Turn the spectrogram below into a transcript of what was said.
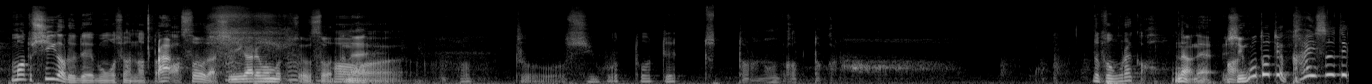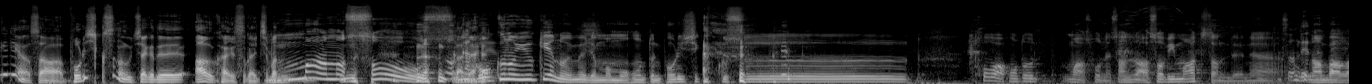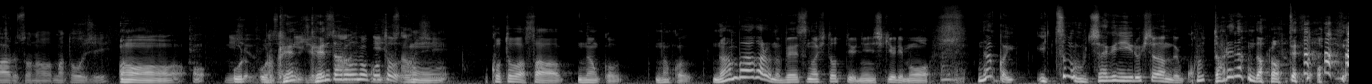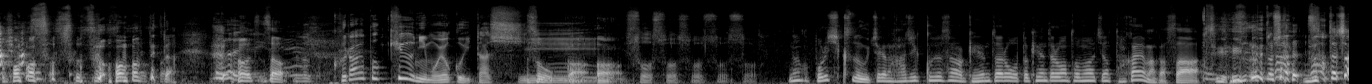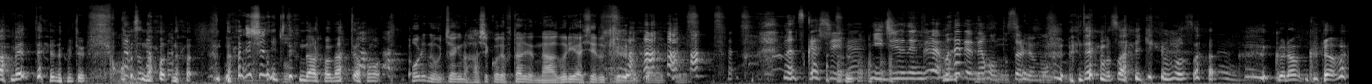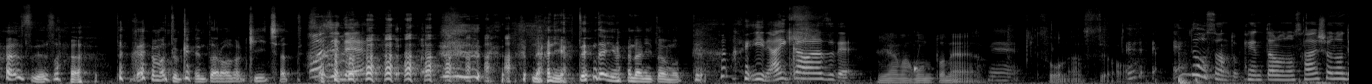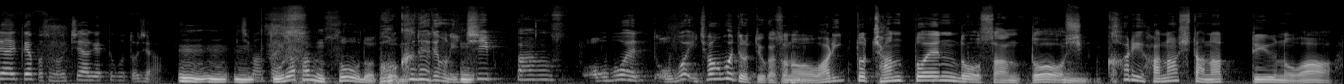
まあ、あとシーガルでもお世話になったか。あそうだ。シーガルももちろんそうだね。あと仕事でっつったら何かあったかな。でもそんぐらいか。だね、仕事っていう回数的にはさポリシックスの打ち上げで会う回数が一番まあまあそうなんか、ね、僕の UK のイメージはもう本当にポリシックスとは本当まあそうね散々遊び回ってたんでね。ナンバーガールその、まあ、当時。あ俺俺健太郎のこと、うん、ことはさなんかなんかナンバーガールのベースの人っていう認識よりも、なんかいつも打ち上げにいる人なんでこれ誰なんだろうって思ってた。そうクラブ Q にもよくいたし。そうか。そうそうそうそうそうなんかポリシックスの打ち上げの端っこでさ健太郎と健太郎の友達の高山がさ ずっとしゃずっと喋ってるの見てこいつなな何しに来てんだろうなって思って。ポリの打ち上げの端っこで2人で殴り合いしてるっていう 懐かしいね。20年ぐらい前だよね本当それも。でも最近もさ、うん、クラクラブハウスでさ高山と健太郎の聞いちゃって。マジで？何やってんだ今何と思って。いいね相変わらずで。いやまあ本当ね。ねそうなんですよ。え遠藤さんと健太郎の最初の出会いってやっぱその打ち上げってことじゃうんうんうん、一番最初。俺は多分そうだと僕ねでもね、一番覚え覚え一番覚えてるっていうかその割とちゃんと遠藤さんとしっかり話したなっていうのは、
